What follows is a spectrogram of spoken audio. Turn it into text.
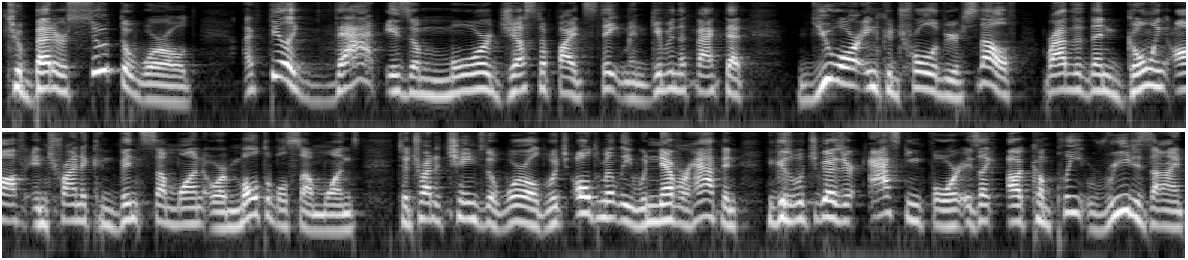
to better suit the world, I feel like that is a more justified statement given the fact that you are in control of yourself rather than going off and trying to convince someone or multiple someone's to try to change the world, which ultimately would never happen because what you guys are asking for is like a complete redesign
